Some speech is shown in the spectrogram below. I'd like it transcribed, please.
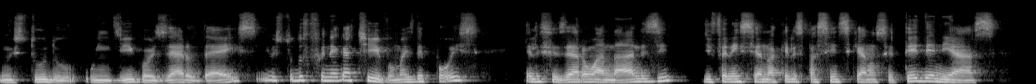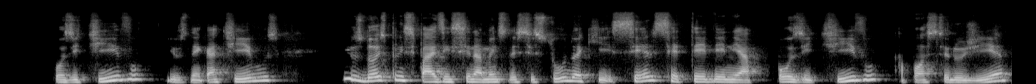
no estudo o Invigor 010, e o estudo foi negativo, mas depois eles fizeram análise diferenciando aqueles pacientes que eram ctDNAs positivo e os negativos, e os dois principais ensinamentos desse estudo é que ser ctDNA positivo após cirurgia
